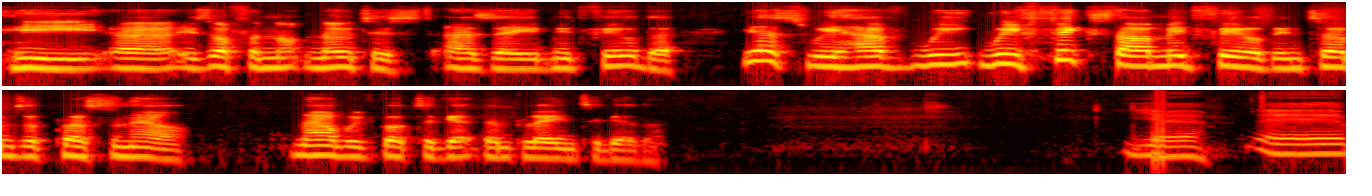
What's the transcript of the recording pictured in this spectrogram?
he uh, is often not noticed as a midfielder. Yes, we have we we fixed our midfield in terms of personnel. Now we've got to get them playing together. Yeah, uh,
